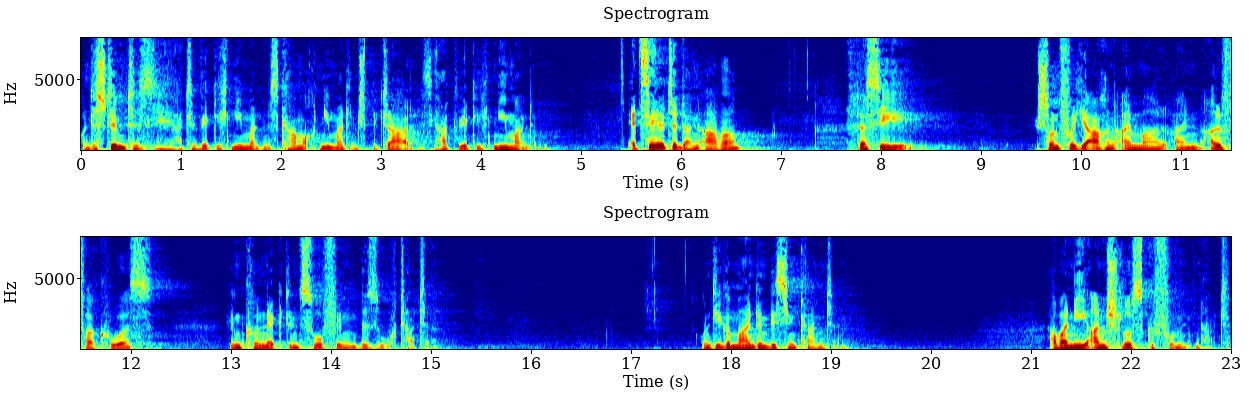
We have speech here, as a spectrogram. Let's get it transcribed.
Und es stimmte, sie hatte wirklich niemanden. Es kam auch niemand ins Spital. Sie hat wirklich niemanden. Erzählte dann aber, dass sie schon vor Jahren einmal einen Alpha-Kurs im Connect in Zofingen besucht hatte und die Gemeinde ein bisschen kannte, aber nie Anschluss gefunden hat.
